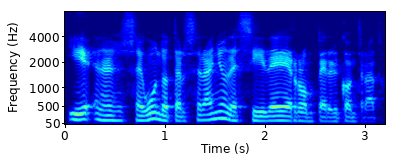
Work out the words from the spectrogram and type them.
y en el segundo o tercer año decide romper el contrato.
